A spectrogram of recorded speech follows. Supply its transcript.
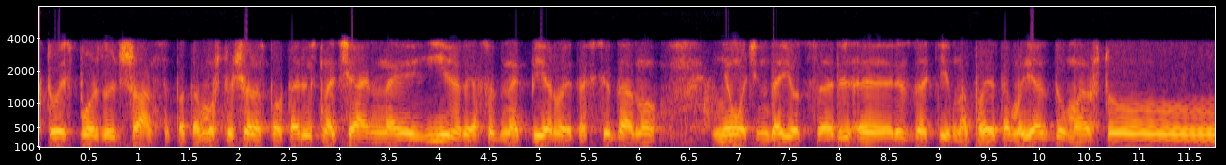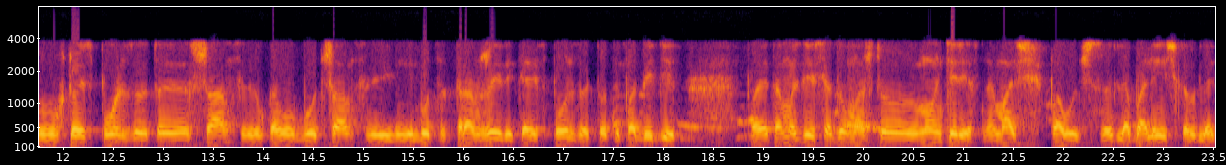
кто использует шансы, потому что, еще раз повторюсь, начальные игры, особенно первые, это всегда, ну, не очень дается э, результативно, поэтому я думаю, что кто использует э, шансы, у кого будут шансы и не будут транжирить, а использовать, тот и победит. Поэтому здесь я думаю, что ну, интересный матч получится для болельщиков, для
